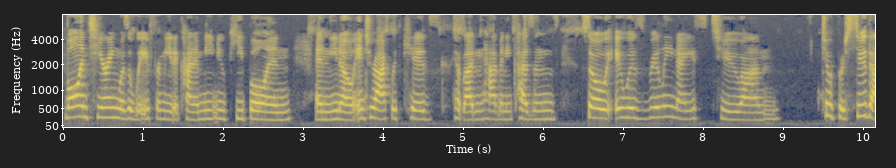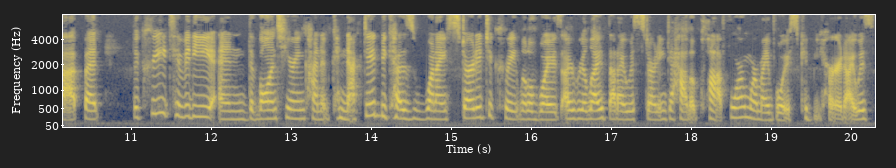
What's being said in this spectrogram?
volunteering was a way for me to kind of meet new people and and you know interact with kids because I didn't have any cousins. So it was really nice to um, to pursue that, but the creativity and the volunteering kind of connected because when I started to create Little Voice, I realized that I was starting to have a platform where my voice could be heard. I was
